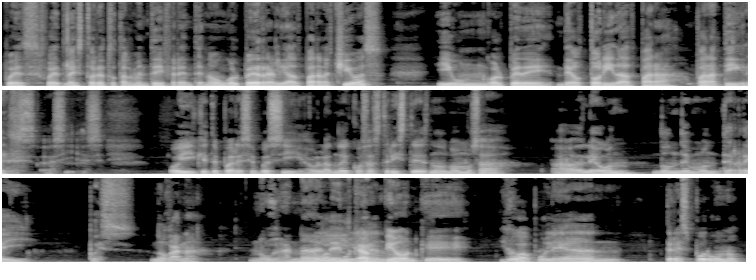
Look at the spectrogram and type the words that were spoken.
pues fue la historia totalmente diferente, ¿no? Un golpe de realidad para Chivas y un golpe de, autoridad para, para Tigres. Así es. Oye, ¿qué te parece? Pues sí, hablando de cosas tristes, nos vamos a, a León, donde Monterrey, pues, no gana. No gana, el campeón que lo apulean 3 por 1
